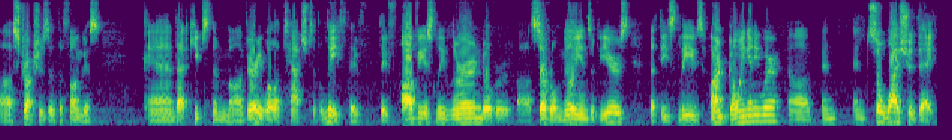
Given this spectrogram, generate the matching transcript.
uh, structures of the fungus and that keeps them uh, very well attached to the leaf. They've, they've obviously learned over uh, several millions of years that these leaves aren't going anywhere, uh, and, and so why should they?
